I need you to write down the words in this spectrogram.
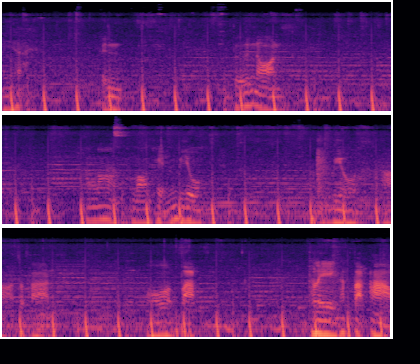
นี่ฮะ เป็นพื้นนอน ข้างล่างมองเห็นวิว วิวสะพาน โอ้ปากทะเลครับปากอ่าว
